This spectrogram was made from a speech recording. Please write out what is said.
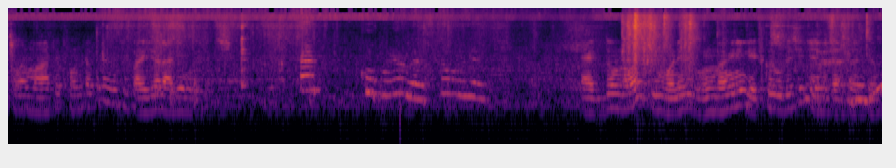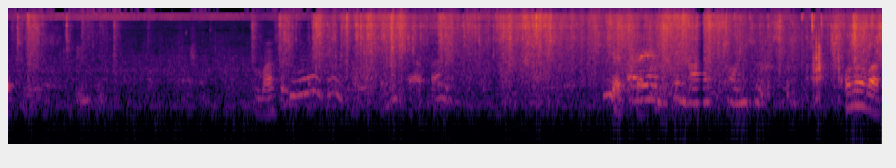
তোমার মাকে ফোনটা করে আমি বাড়ি যাওয়ার আগে বলে দিচ্ছি। বলে একদম নয় তুই মনে ঘুম ভাঙেনি লেট করে উঠেছিস আমি তার। কি কোনো বাস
